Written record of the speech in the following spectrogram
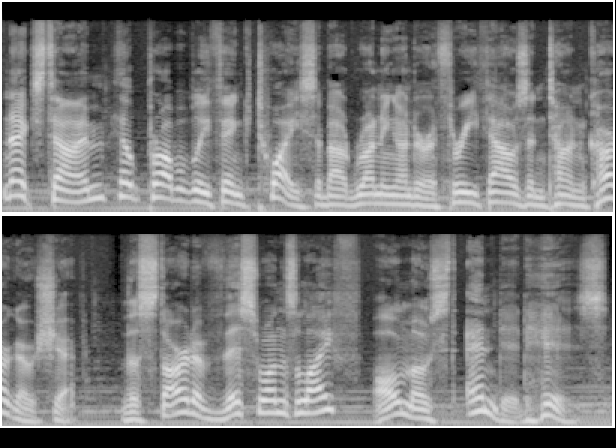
Next time, he'll probably think twice about running under a 3,000 ton cargo ship. The start of this one's life almost ended his.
